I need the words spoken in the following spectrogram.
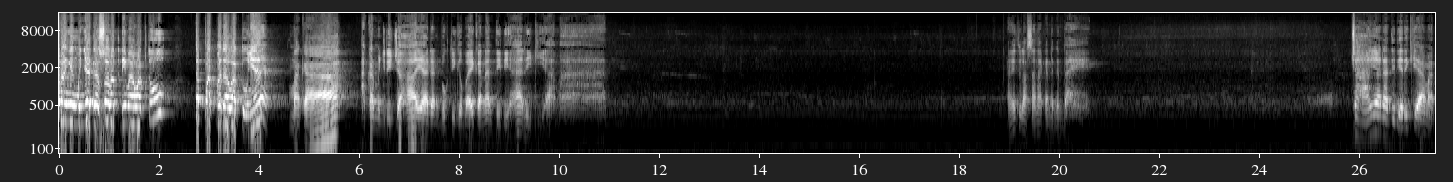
orang yang menjaga sholat lima waktu tepat pada waktunya maka akan menjadi cahaya dan bukti kebaikan nanti di hari kiamat Karena itu laksanakan dengan baik. Cahaya nanti di hari kiamat.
